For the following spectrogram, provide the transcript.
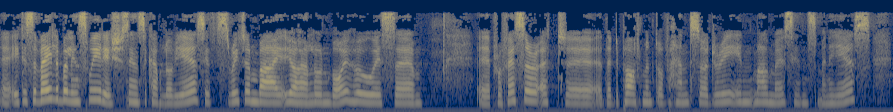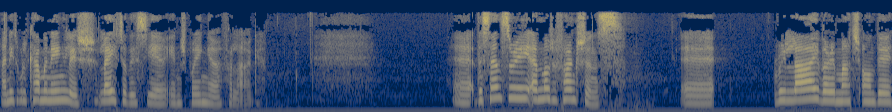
Uh, it is available in Swedish since a couple of years. It's written by Göran Lundborg, who is um, a professor at uh, the Department of Hand Surgery in Malmö since many years. And it will come in English later this year in Springer Verlag. Uh, the sensory and motor functions uh, rely very much on the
